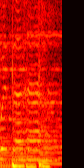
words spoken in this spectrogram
with the hand.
